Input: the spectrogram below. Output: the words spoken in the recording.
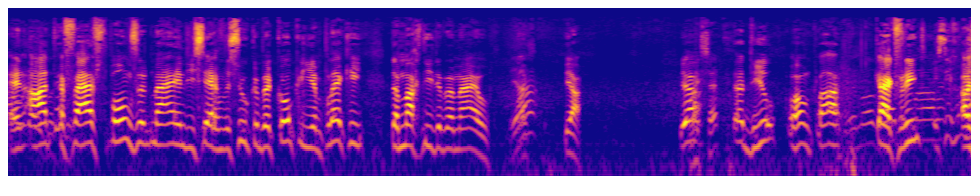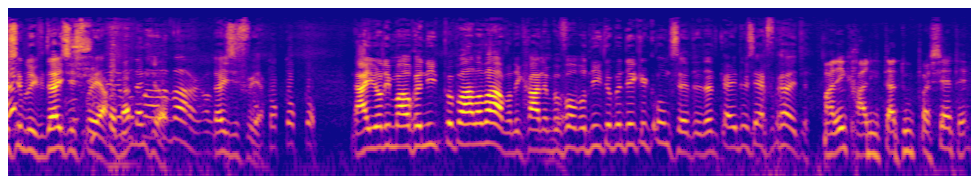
en logo AT5 sponsort mij en die zeggen we zoeken bij Kokkie een plekje, dan mag die er bij mij ook. Ja? Ja. Ja, eh, deal, gewoon klaar. Kijk vriend, alsjeblieft, deze is voor jou. Deze is voor jou. Top, top, top. Nou, jullie mogen niet bepalen waar, want ik ga hem bijvoorbeeld niet op een dikke kont zetten. Dat kan je dus echt vergeten. Maar ik ga die tattoo pas zetten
